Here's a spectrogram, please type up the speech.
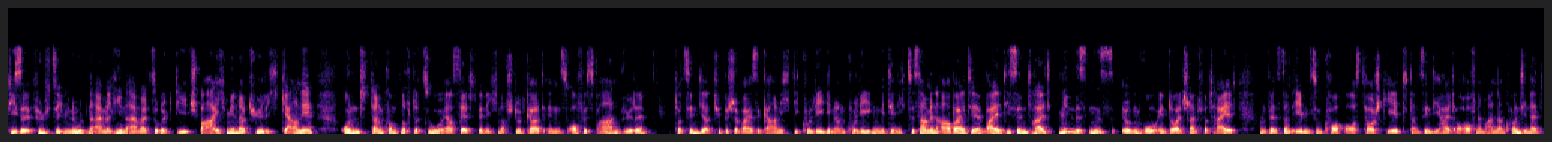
diese 50 Minuten einmal hin, einmal zurück, die spare ich mir natürlich gerne. Und dann kommt noch dazu, ja, selbst wenn ich nach Stuttgart ins Office fahren würde, Dort sind ja typischerweise gar nicht die Kolleginnen und Kollegen, mit denen ich zusammenarbeite, weil die sind halt mindestens irgendwo in Deutschland verteilt. Und wenn es dann eben zum Korbaustausch geht, dann sind die halt auch auf einem anderen Kontinent.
